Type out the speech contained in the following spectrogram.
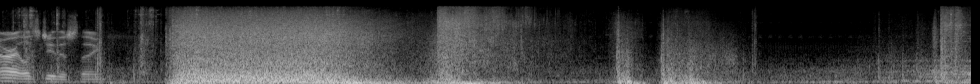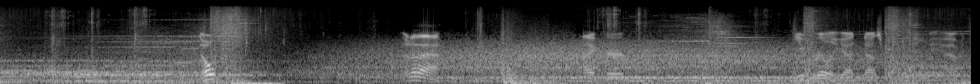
Alright, let's do this thing. Nope. None of that. Hi, Kurt. You've really gotten desperate to kill me, haven't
